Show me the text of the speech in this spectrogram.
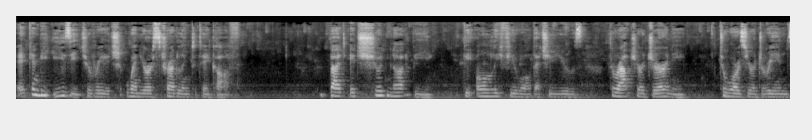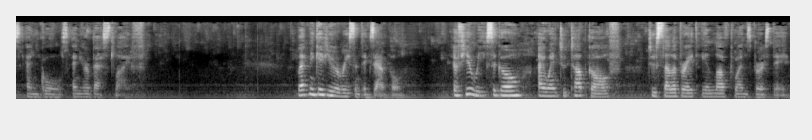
it can be easy to reach when you're struggling to take off. But it should not be the only fuel that you use throughout your journey towards your dreams and goals and your best life. Let me give you a recent example. A few weeks ago, I went to Topgolf to celebrate a loved one's birthday.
